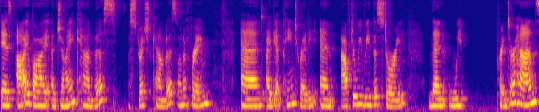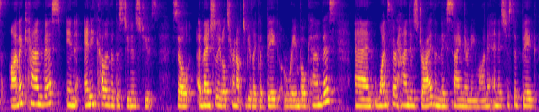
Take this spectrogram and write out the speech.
is I buy a giant canvas, a stretched canvas on a frame, and I get paint ready. And after we read the story, then we print our hands on a canvas in any color that the students choose. So eventually it'll turn out to be like a big rainbow canvas. And once their hand is dry, then they sign their name on it. And it's just a big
